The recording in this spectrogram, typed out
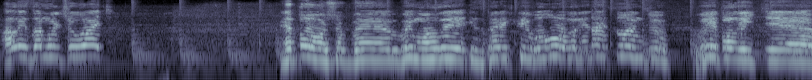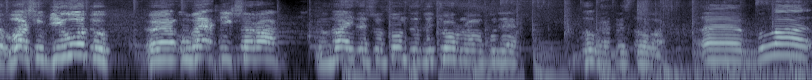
але замульчувати для того, щоб е, ви могли зберегти вологу, не дати сонцю випалити е, вашу біоту е, у верхніх шарах. Знаєте, що сонце до чорного буде добре приставати. Була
